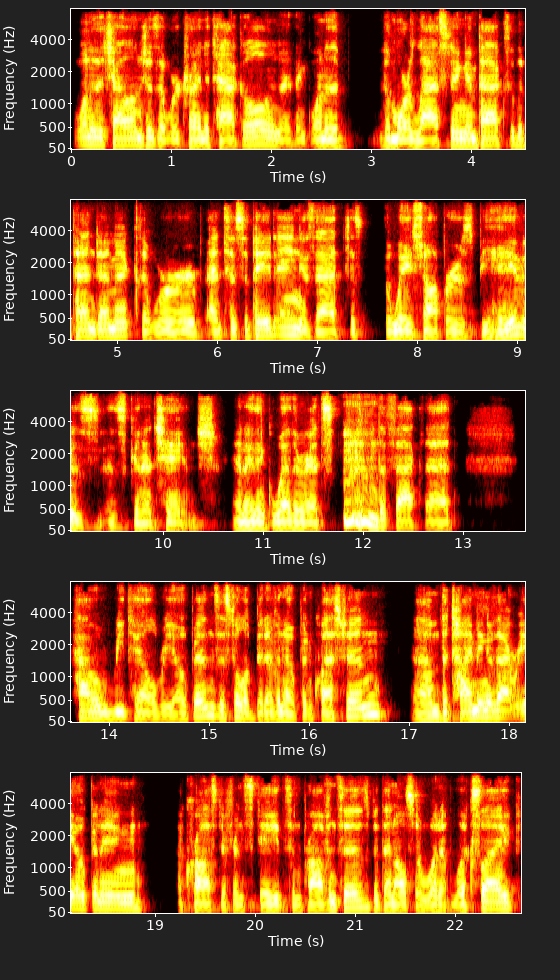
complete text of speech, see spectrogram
one of the challenges that we're trying to tackle, and I think one of the the more lasting impacts of the pandemic that we're anticipating is that just the way shoppers behave is is going to change. And I think whether it's the fact that how retail reopens is still a bit of an open question. Um, the timing of that reopening across different states and provinces, but then also what it looks like.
